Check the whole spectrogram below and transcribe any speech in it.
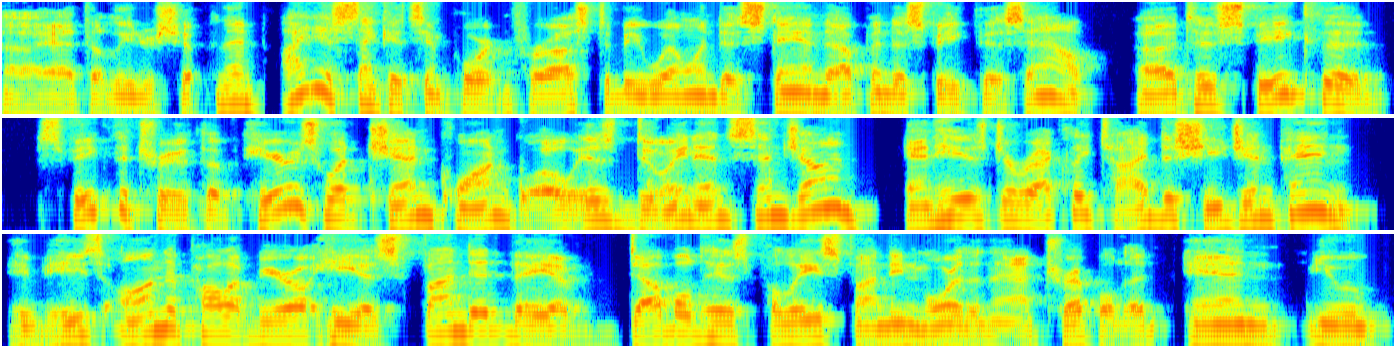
uh, at the leadership. And then I just think it's important for us to be willing to stand up and to speak this out, uh, to speak the speak the truth of here's what Chen Quanguo is doing in Xinjiang. And he is directly tied to Xi Jinping. He's on the Politburo. He is funded. They have doubled his police funding, more than that, tripled it. And you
